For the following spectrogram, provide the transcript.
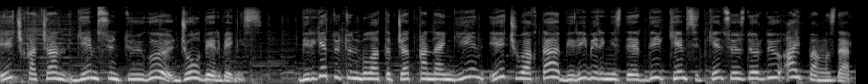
эч качан кемсинтүүгө жол бербеңиз. Бирге түтүн булатып жаткандан кийин эч убакта бири бириңиздерди кемсинткен сөздөрдү айтпаңыздар.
